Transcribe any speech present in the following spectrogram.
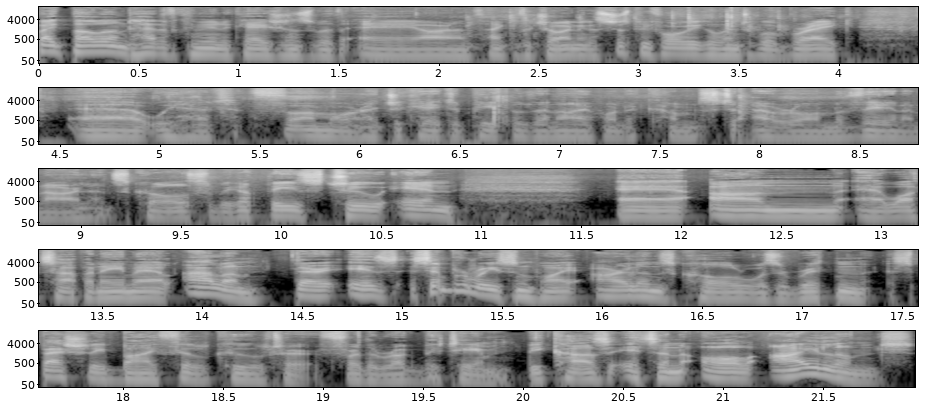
Blake Boland, Head of Communications with AAR, and thank you for joining us. Just before we go into a break, uh, we had far more educated people than I when it comes to Amhrán na bhFiann and Ireland's call. So we got these two in uh, on uh, WhatsApp and email. Alan, there is a simple reason why Ireland's call was written especially by Phil Coulter for the rugby team because it's an all Ireland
